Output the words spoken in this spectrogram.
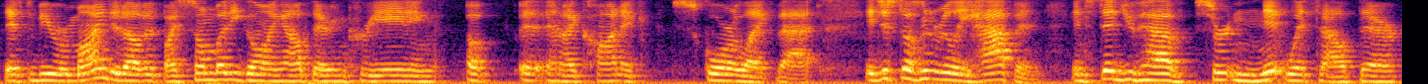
They have to be reminded of it by somebody going out there and creating a, an iconic score like that. It just doesn't really happen. Instead, you have certain nitwits out there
